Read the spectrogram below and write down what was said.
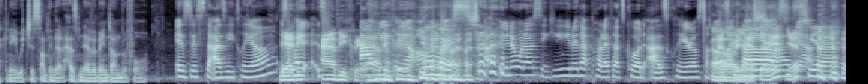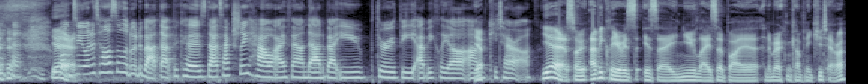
acne, which is something that has never been done before. Is this the AviClear? Is Yeah, that the how- is- AviClear. AviClear. Almost. uh, you know what I was thinking? You know that product that's called Asclear or something Oh, like yes, that? there is, yes. Yeah. Yeah. Well, do you want to tell us a little bit about that? Because that's actually how I found out about you through the AviClear um, Yep. Cutera. Yeah, so AviClear is is a new laser by a, an American company, Cutera,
